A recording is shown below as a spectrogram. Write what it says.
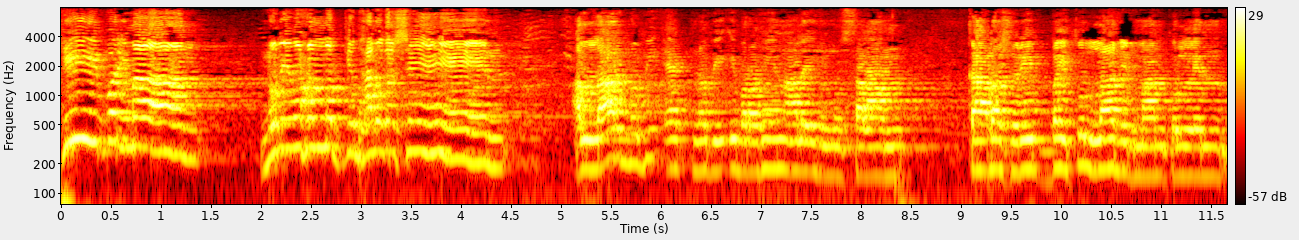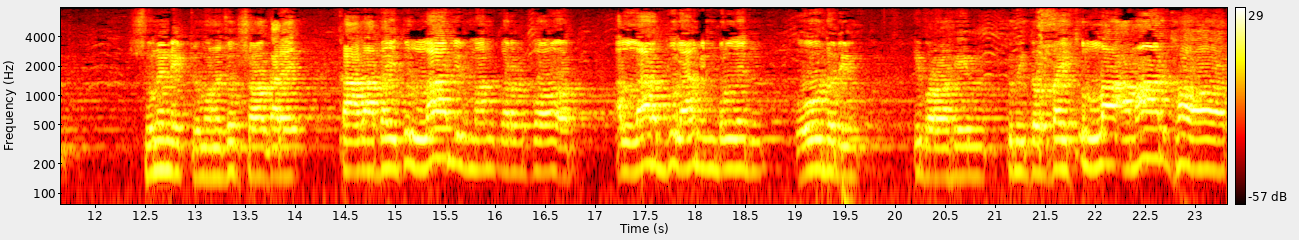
কি পরিমাণ নবী মোহাম্মদকে ভালোবাসেন? আল্লাহর নবী এক নবী ইব্রাহিম আলাইহিমুসালাম কাবা শরীফ বাইতুল্লাহ নির্মাণ করলেন। শুনেন একটু মনোযোগ সহকারে। কাবা বাইতুল্লাহ নির্মাণ করার পর আল্লাহ রাব্বুল আলামিন বললেন, ও নবী ইব্রাহিম, তুমি তো বাইতুল্লাহ আমার ঘর।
